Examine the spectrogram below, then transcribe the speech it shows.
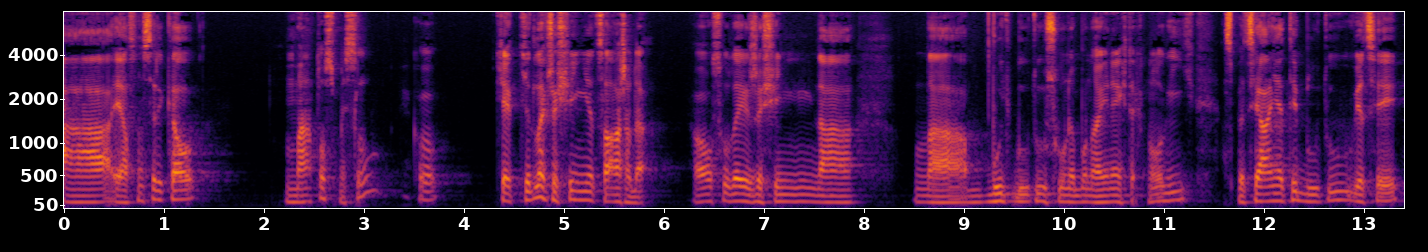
A já jsem si říkal, má to smysl? Jako, tě, těchto řešení je celá řada. Jo, jsou tady řešení na, na buď Bluetoothu nebo na jiných technologiích. Speciálně ty Bluetooth věci,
